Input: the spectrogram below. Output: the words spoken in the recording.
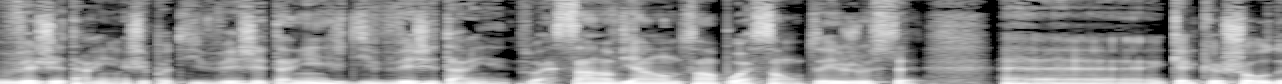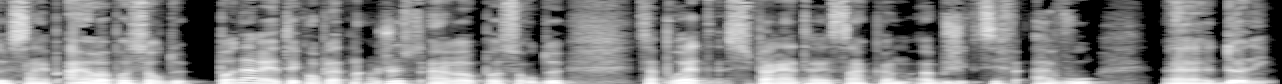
végétarien. J'ai pas dit végétarien, j'ai dit végétarien. Sans viande, sans poisson. Tu juste euh, quelque chose de simple. Un repas sur deux. Pas d'arrêter complètement, juste un repas sur deux. Ça pourrait être super intéressant comme objectif à vous euh, donner.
